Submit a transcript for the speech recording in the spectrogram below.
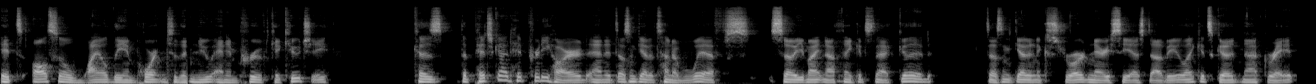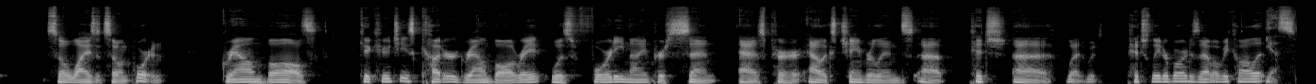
it's also wildly important to the new and improved Kikuchi because the pitch got hit pretty hard and it doesn't get a ton of whiffs, so you might not think it's that good. Doesn't get an extraordinary CSW, like it's good, not great. So why is it so important? Ground balls. Kikuchi's cutter ground ball rate was 49% as per Alex Chamberlain's uh, pitch uh, what, pitch leaderboard is that what we call it? Yes.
